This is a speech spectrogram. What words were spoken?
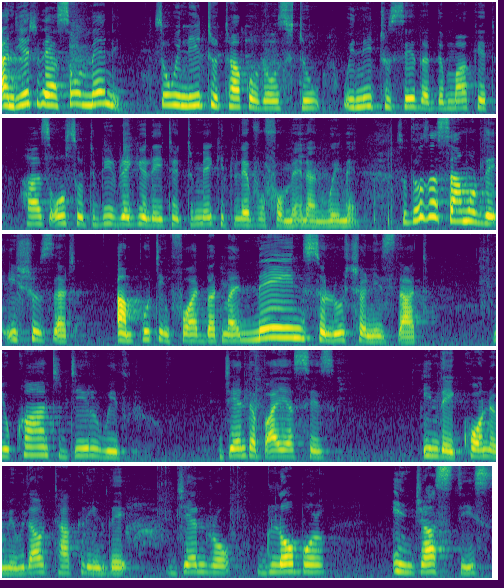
And yet there are so many. So we need to tackle those two. We need to say that the market has also to be regulated to make it level for men and women. So those are some of the issues that I'm putting forward, but my main solution is that you can't deal with gender biases in the economy without tackling the general global injustice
